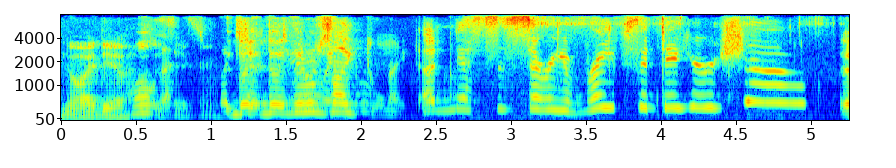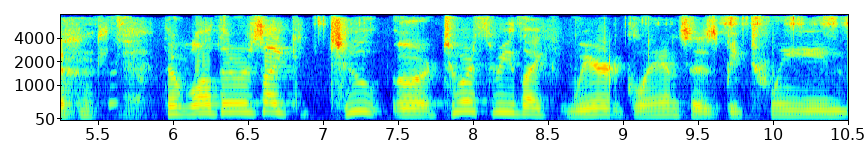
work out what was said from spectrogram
no idea Well, to take her. What There- you there- was, like- unnecessary rapes into your show. There- well, there was like two or two or three like weird glances between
